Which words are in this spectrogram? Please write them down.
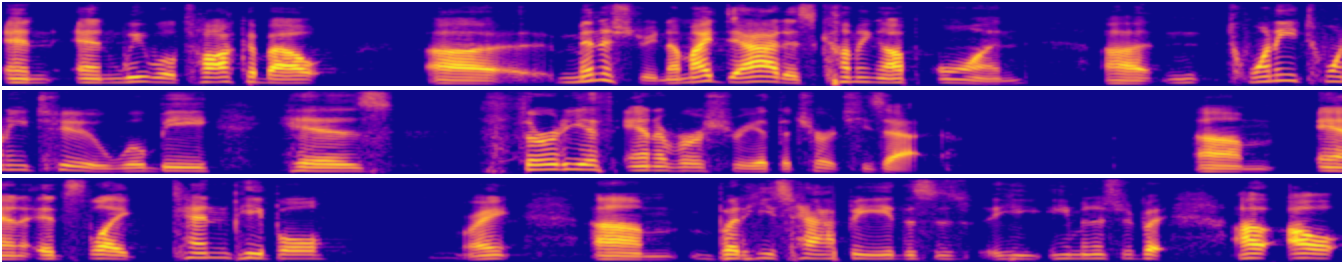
and and we will talk about uh, ministry. Now, my dad is coming up on uh, 2022 will be his 30th anniversary at the church he's at, um, and it's like 10 people, right? Um, but he's happy. This is he, he ministers. But I'll, I'll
